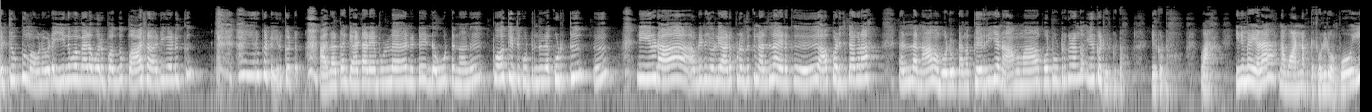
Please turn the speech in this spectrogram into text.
என் சுப்பு அவனை விட இனிமே மேலே ஒரு பங்கு பாசம் அடிகனுக்கு இருக்கட்டும் இருக்கட்டும். அதனால தான் கேட்டானே புள்ளன்னுட்டு இந்த வீட்டை நான் பாக்கெட்டு கொடுத்துருந்ததை கொடுத்து ம், அப்படின்னு சொல்லி அனுப்புனதுக்கு நல்லா எனக்கு ஆப்படிச்சிட்டாங்களா நல்லா நாமம் போட்டு விட்டாங்க. பெரிய நாமமாக போட்டு விட்ருக்குறாங்க இருக்கட்டும் இருக்கட்டும் இருக்கட்டும். வா இனிமே எடா நம்ம அண்ணன்கிட்ட சொல்லிடுவோம். போய்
